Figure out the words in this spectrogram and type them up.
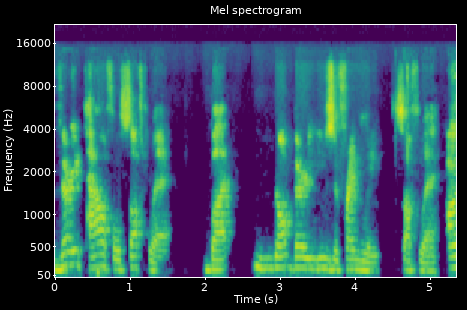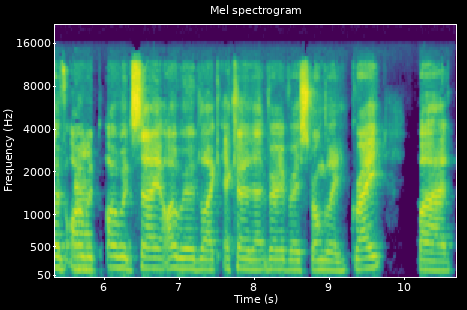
very powerful software, but not very user friendly software. I've, I uh, would I would say I would like echo that very very strongly. Great, but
